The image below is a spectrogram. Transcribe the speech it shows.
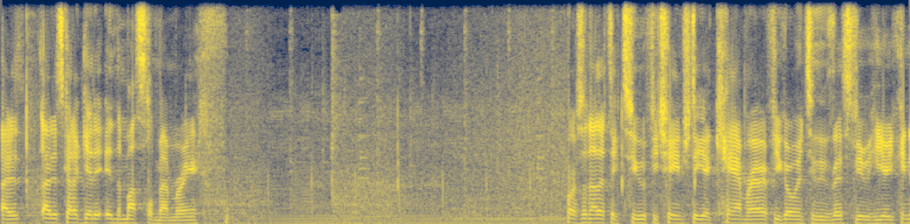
I, I just gotta get it in the muscle memory course, another thing too, if you change the uh, camera, if you go into this view here, you can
